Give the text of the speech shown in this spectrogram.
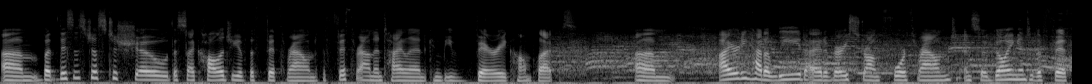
Um, but this is just to show the psychology of the fifth round. The fifth round in Thailand can be very complex. Um, I already had a lead. I had a very strong fourth round. And so going into the fifth,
